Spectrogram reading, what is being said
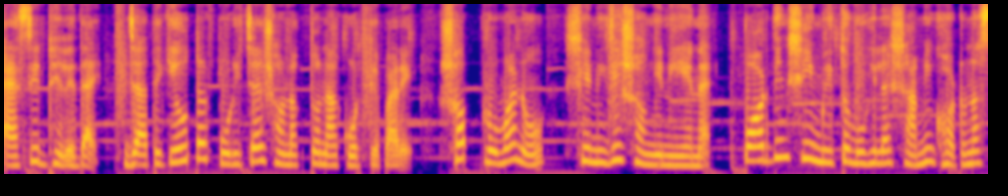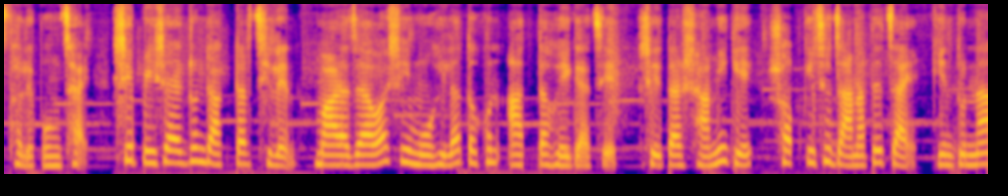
অ্যাসিড ঢেলে দেয়, যাতে কেউ তার পরিচয় শনাক্ত না করতে পারে। সব প্রমাণও সে নিজের সঙ্গে নিয়ে নেয়। পরদিন সেই মৃত মহিলার স্বামী ঘটনাস্থলে পৌঁছায়। সে পেশা একজন ডাক্তার ছিলেন। মারা যাওয়া সেই মহিলা তখন আত্মা হয়ে গেছে। সে তার স্বামীকে সবকিছু জানাতে চায়, কিন্তু না,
